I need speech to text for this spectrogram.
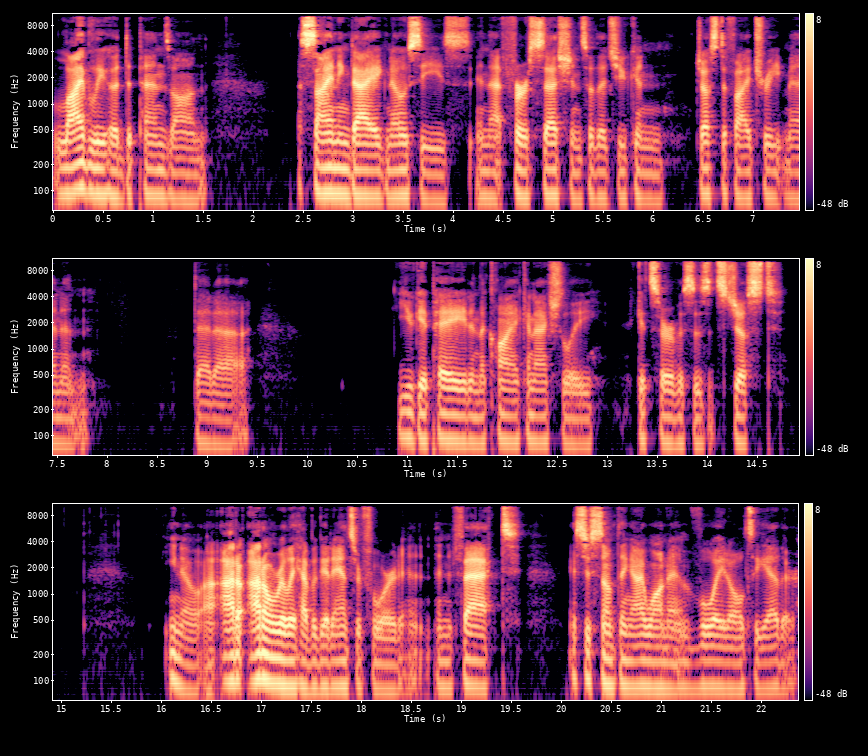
livelihood depends on assigning diagnoses in that first session so that you can justify treatment and that uh, you get paid and the client can actually get services. It's just, you know, I, I don't I don't really have a good answer for it, and, and in fact, it's just something I want to avoid altogether.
